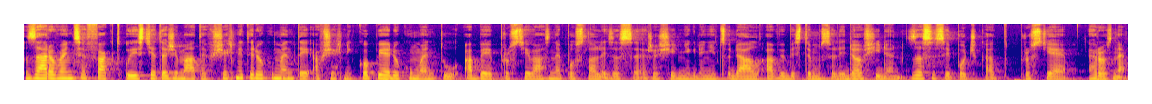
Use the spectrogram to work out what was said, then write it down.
Zároveň se fakt ujistěte, že máte všechny ty dokumenty a všechny kopie dokumentů, aby prostě vás neposlali zase řešit někde něco dál a vy byste museli další den zase si počkat. Prostě hrozné.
